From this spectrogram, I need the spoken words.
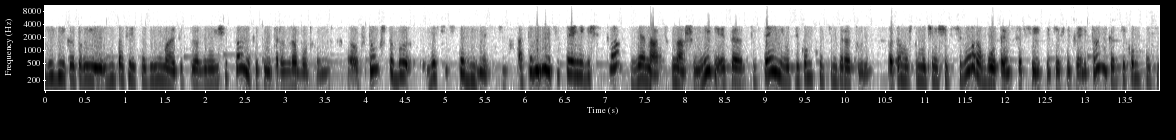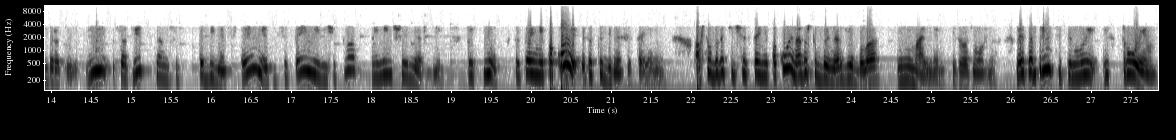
людей, которые непосредственно занимаются твердыми веществами, какими-то разработками, э, в том, чтобы достичь стабильности. А стабильное состояние вещества для нас в нашем мире – это состояние его при комнатной температуре. Потому что мы чаще всего работаем со всей этой техникой электроники при комнатной температуре. И, соответственно, стабильное состояние состояние – это состояние вещества с наименьшей энергией. То есть, ну, состояние покоя – это стабильное состояние. А чтобы достичь состояния покоя, надо, чтобы энергия была минимальной из возможных. На этом принципе мы и строим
